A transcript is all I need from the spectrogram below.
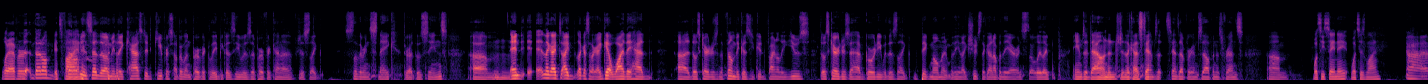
whatever. Th- that all It's That all fine. being said, though, I mean they casted Kiefer Sutherland perfectly because he was a perfect kind of just like slithering snake throughout those scenes. Um, Mhm. and and like I, I like I said, like I get why they had uh, those characters in the film because you could finally use those characters to have Gordy with his like big moment where he like shoots the gun up in the air and slowly like aims it down and then kind of stands stands up for himself and his friends. Um, What's he say, Nate? What's his line? uh,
